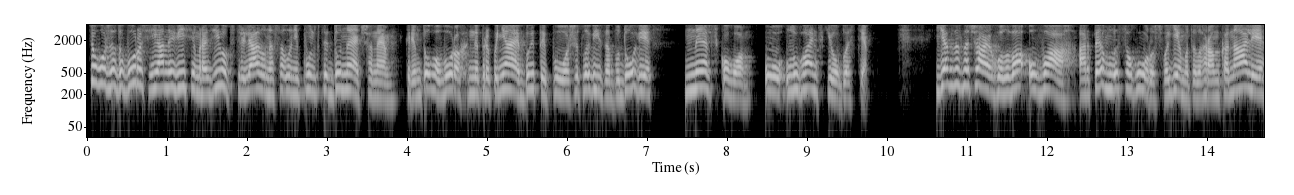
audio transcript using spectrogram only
Цього ж за добу росіяни вісім разів обстріляли населені пункти Донеччини. Крім того, ворог не припиняє бити по житловій забудові Невського у Луганській області. Як зазначає голова ОВА Артем Лисогор у своєму телеграм-каналі,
